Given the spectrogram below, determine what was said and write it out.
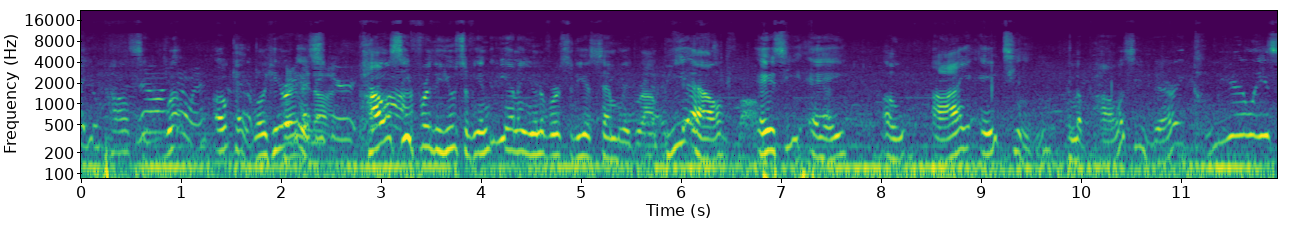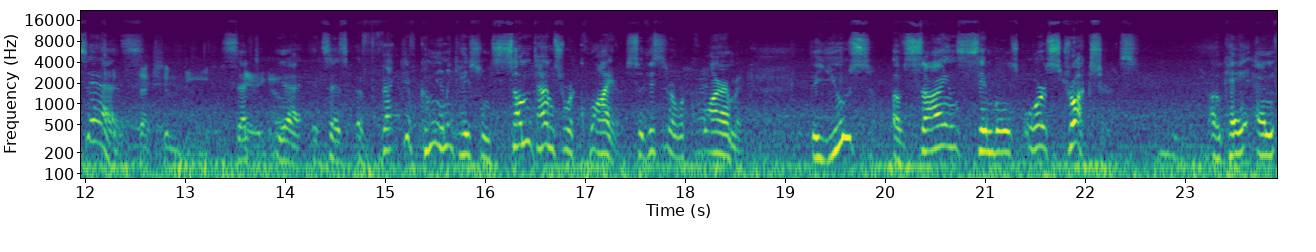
IU policy. No, I well, know it. okay. Well, here it Apparently is. not. Policy for the use of Indiana University Assembly Ground, BL ACA I 18, and the policy very clearly says. Section B. Sec- there you go. yeah, it says effective communication sometimes requires, so this is a requirement, the use of signs, symbols, or structures. Okay, and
